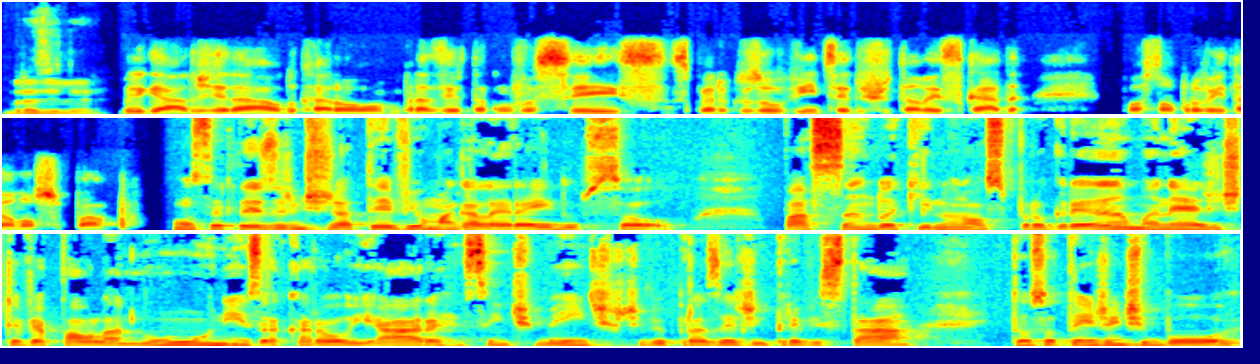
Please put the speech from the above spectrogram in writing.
brasileira. Obrigado, Geraldo, Carol. Prazer estar com vocês. Espero que os ouvintes aí do Chutando a Escada possam aproveitar o nosso papo. Com certeza, a gente já teve uma galera aí do PSOL passando aqui no nosso programa, né? A gente teve a Paula Nunes, a Carol Yara recentemente, tive o prazer de entrevistar. Então só tem gente boa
